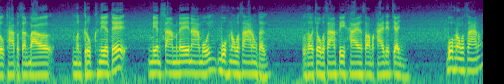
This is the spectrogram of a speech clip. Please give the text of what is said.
លោកថាប្រសិនបើ មិនគ្រប់គ្នាទេ មានសាមណេរណាមួយបួសក្នុងភាសានោះទៅទោះថាចូលភាសា2ខែសំមួយខែទៀតចេញបួសក្នុងភាសានោះ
